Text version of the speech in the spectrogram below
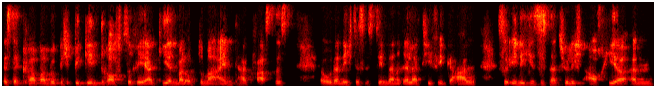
dass der Körper wirklich beginnt, darauf zu reagieren, weil ob du mal einen Tag fastest oder nicht, das ist dem dann relativ egal. So ähnlich ist es natürlich auch hier ähm,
